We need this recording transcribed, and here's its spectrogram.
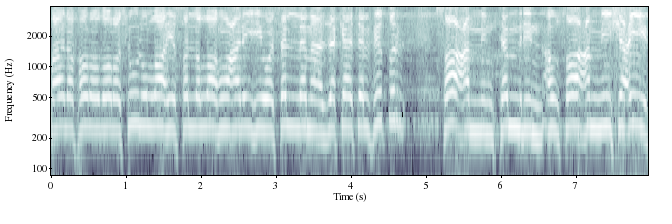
قال فرض رسول الله صلى الله عليه وسلم زكاة الفطر صاعا من تمر أو صاعا من شعير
